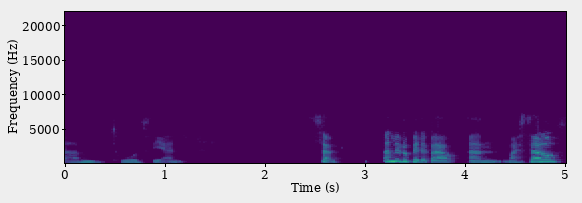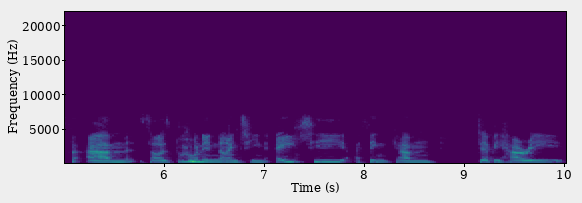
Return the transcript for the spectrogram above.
um, towards the end. So a little bit about um, myself. Um, so I was born in 1980. I think um, Debbie Harry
